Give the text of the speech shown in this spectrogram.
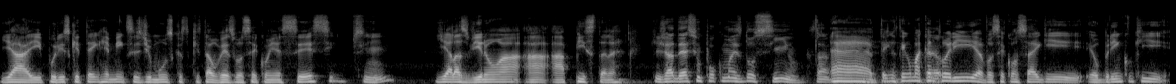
E aí, por isso que tem remixes de músicas que talvez você conhecesse Sim. E elas viram a, a, a pista, né? Que já desce um pouco mais docinho, sabe? É, tem, tem uma cantoria, você consegue. Eu brinco que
